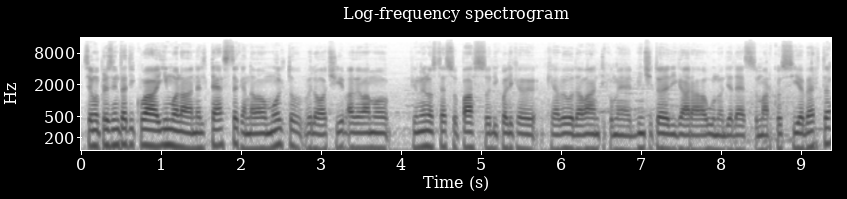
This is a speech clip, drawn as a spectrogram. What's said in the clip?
siamo presentati qua a Imola nel test che andavamo molto veloci, avevamo più o meno lo stesso passo di quelli che, che avevo davanti come il vincitore di gara 1 di adesso, Marco Siebert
